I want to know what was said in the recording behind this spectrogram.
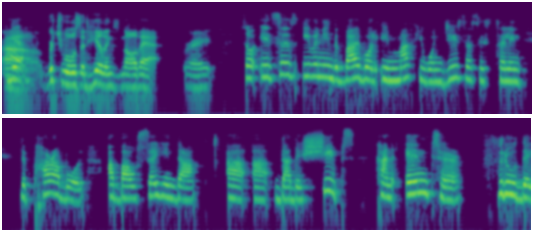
uh, yeah. rituals and healings and all that, right? So it says even in the Bible in Matthew when Jesus is telling the parable about saying that uh, uh, that the ships can enter through the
